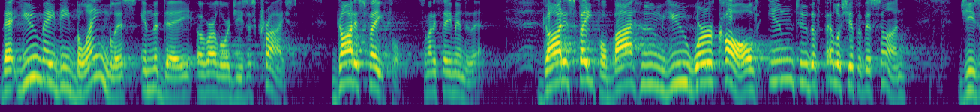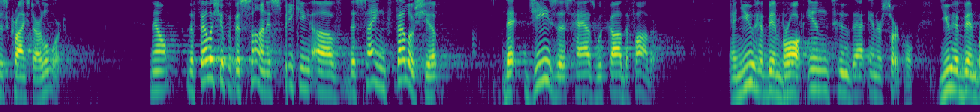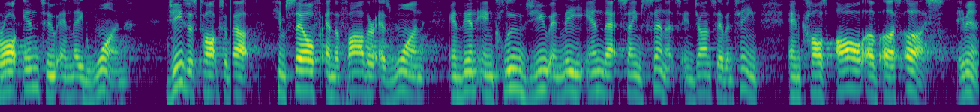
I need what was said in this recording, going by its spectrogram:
that you may be blameless in the day of our Lord Jesus Christ. God is faithful. Somebody say amen to that. God is faithful, by whom you were called into the fellowship of His Son, Jesus Christ our Lord. Now, the fellowship of His Son is speaking of the same fellowship that Jesus has with God the Father. And you have been brought into that inner circle. You have been brought into and made one. Jesus talks about himself and the Father as one, and then includes you and me in that same sentence in John 17 and calls all of us us. Amen.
